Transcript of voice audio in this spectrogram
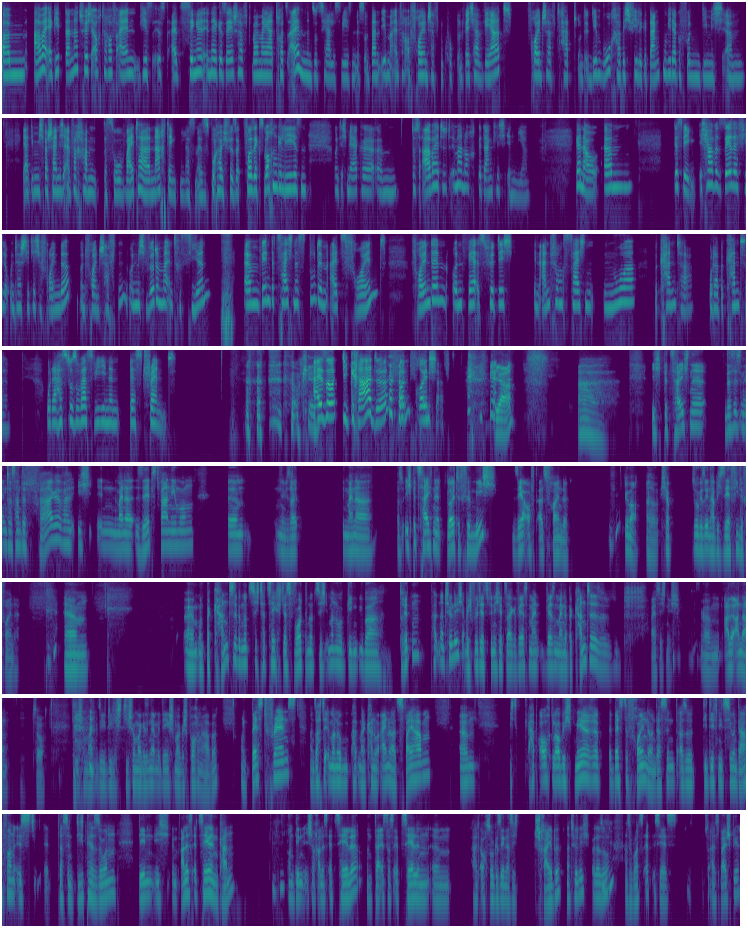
Ähm, aber er geht dann natürlich auch darauf ein, wie es ist als Single in der Gesellschaft, weil man ja trotz allem ein soziales Wesen ist und dann eben einfach auf Freundschaften guckt und welcher Wert Freundschaft hat. Und in dem Buch habe ich viele Gedanken wiedergefunden, die mich, ähm, ja, die mich wahrscheinlich einfach haben das so weiter nachdenken lassen. Also das Buch habe ich für, vor sechs Wochen gelesen und ich merke, ähm, das arbeitet immer noch gedanklich in mir. Genau. Ähm, deswegen, ich habe sehr, sehr viele unterschiedliche Freunde und Freundschaften und mich würde mal interessieren, ähm, wen bezeichnest du denn als Freund, Freundin und wer ist für dich in Anführungszeichen nur Bekannter oder Bekannte? Oder hast du sowas wie einen Best Friend? okay. Also die Grade von Freundschaft. ja. Ah. Ich bezeichne, das ist eine interessante Frage, weil ich in meiner Selbstwahrnehmung, ähm, ne, wie soll, in meiner, also ich bezeichne Leute für mich sehr oft als Freunde. Mhm. Immer. Also ich habe, so gesehen habe ich sehr viele Freunde. Mhm. Ähm, ähm, und Bekannte benutze ich tatsächlich, das Wort benutze ich immer nur gegenüber Dritten halt natürlich. Aber ich würde jetzt, wenn ich jetzt sage, wer ist mein, wer sind meine Bekannte, pff, weiß ich nicht. Ähm, alle anderen. So. Die ich, schon mal, die, die, die schon mal gesehen habe, mit denen ich schon mal gesprochen habe. Und Best Friends, man sagt ja immer nur, man kann nur ein oder zwei haben. Ähm, ich habe auch, glaube ich, mehrere beste Freunde und das sind, also die Definition davon ist, äh, das sind die Personen, denen ich ähm, alles erzählen kann mhm. und denen ich auch alles erzähle. Und da ist das Erzählen ähm, halt auch so gesehen, dass ich schreibe natürlich oder so. Mhm. Also WhatsApp ist ja jetzt so als Beispiel.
